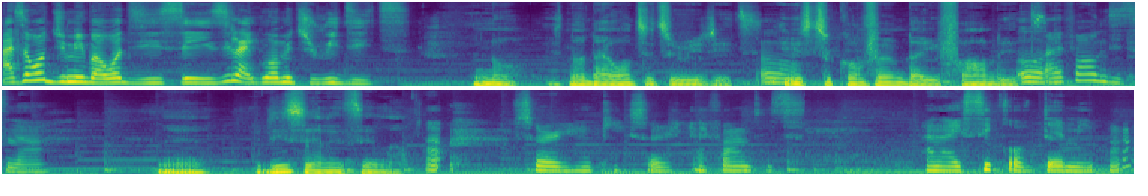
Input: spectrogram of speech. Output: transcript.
I said, "What do you mean by what did he say?" Is it like you want me to read it? No, it's not that I wanted to read it. Oh. It's to confirm that you found it. Oh, I found it now. Yeah. He didn't say anything now. Ah, sorry. Okay, sorry. I found it, and I sick of them. but-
